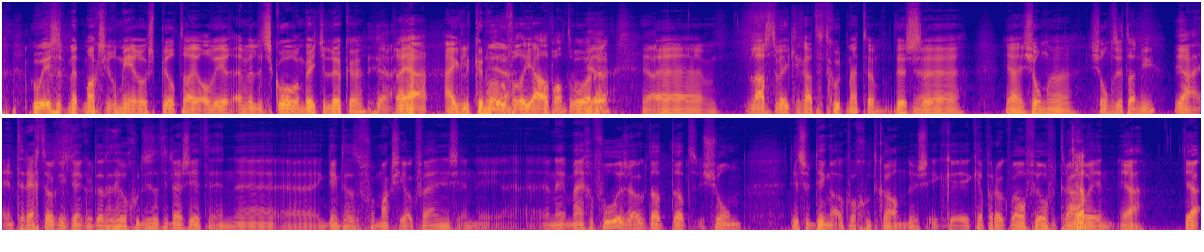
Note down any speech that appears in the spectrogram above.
hoe is het met Maxi Romero? Speelt hij alweer en wil het scoren een beetje lukken? Ja. Nou ja, eigenlijk kunnen we Ja. overal ja op antwoorden. Ehm, de laatste weken gaat het goed met hem. Dus Ja. ja, ja John, eh, John zit daar nu. Ja, en terecht ook. Ik denk ook dat het heel goed is dat hij daar zit. En eh, ik denk dat het voor Maxi ook fijn is. En, en mijn gevoel is ook dat, dat John dit soort dingen ook wel goed kan. Dus ik, ik heb er ook wel veel vertrouwen in. Ja, ja.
